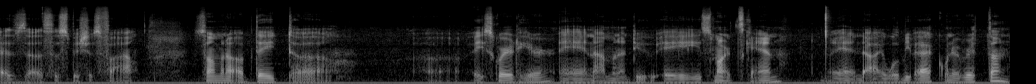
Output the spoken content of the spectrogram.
as a suspicious file. So I'm gonna update uh, uh, a squared here and I'm gonna do a smart scan and I will be back whenever it's done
